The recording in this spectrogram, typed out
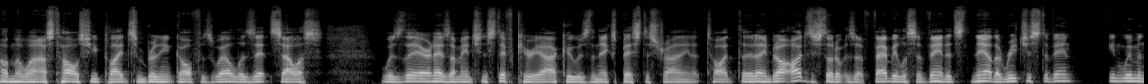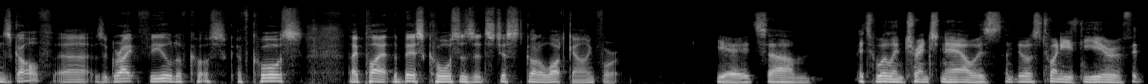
On the last hole, she played some brilliant golf as well. Lizette Salas was there, and as I mentioned, Steph Kyriacou was the next best Australian at tied 13. But I, I just thought it was a fabulous event. It's now the richest event in women's golf. Uh, it was a great field, of course. Of course, they play at the best courses. It's just got a lot going for it. Yeah, it's um, it's well entrenched now. As it was twentieth year of it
